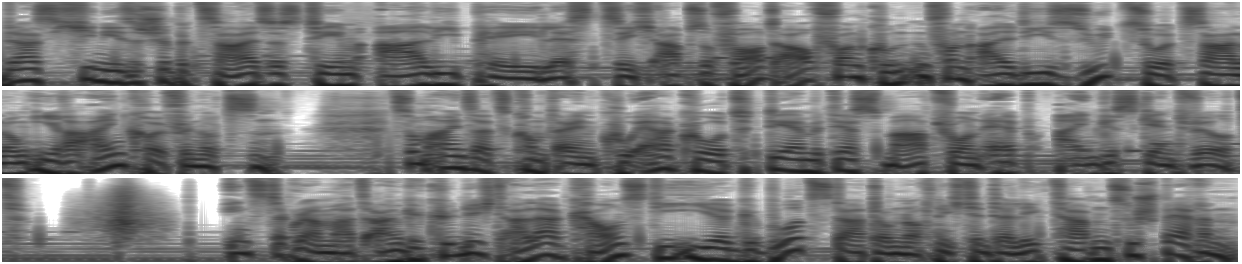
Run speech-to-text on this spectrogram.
Das chinesische Bezahlsystem Alipay lässt sich ab sofort auch von Kunden von Aldi Süd zur Zahlung ihrer Einkäufe nutzen. Zum Einsatz kommt ein QR-Code, der mit der Smartphone-App eingescannt wird. Instagram hat angekündigt, alle Accounts, die ihr Geburtsdatum noch nicht hinterlegt haben, zu sperren.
